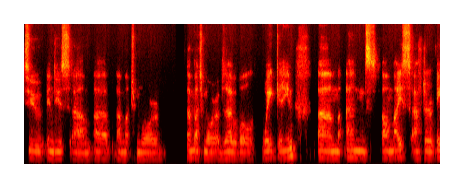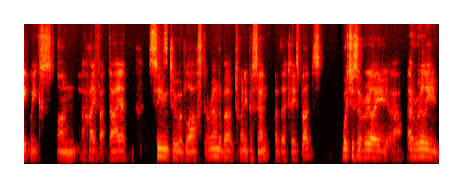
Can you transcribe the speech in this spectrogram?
to induce um, a, a, much more a much more observable weight gain. Um, and our mice after eight weeks on a high fat diet seem to have lost around about 20% of their taste buds which is a really uh, a really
